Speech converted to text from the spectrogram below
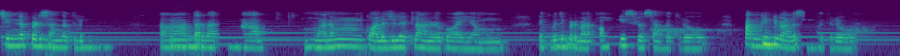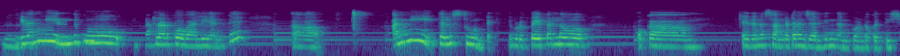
చిన్నప్పటి Hmm. సంగతులు ఆ Hmm. తర్వాత మనం కాలేజీలో ఎట్లా అనుభవం అయ్యాము లేకపోతే Hmm. ఇప్పుడు మన ఆఫీస్లో సంగతులు పక్కింటి వాళ్ళ సంగతులు ఇవన్నీ ఎందుకు మాట్లాడుకోవాలి అంటే ఆ అన్ని తెలుస్తూ ఉంటాయి. ఇప్పుడు పేపర్లో ఒక ఏదైనా సంఘటన జరిగింది అనుకోండి ఒక దిశ.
